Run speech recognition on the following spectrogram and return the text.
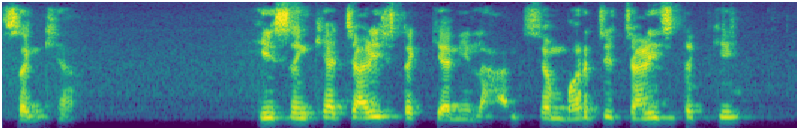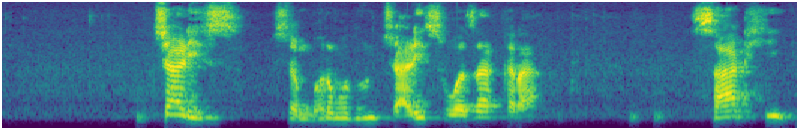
संख्या. ही संख्या चाळीस टक्क्यांनी लहान. शंभरचे चाळीस टक्के. चाळीस. शंभर मधून चाळीस वजा करा. साठ ही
